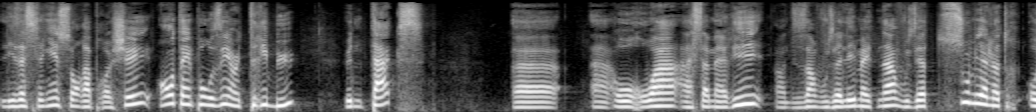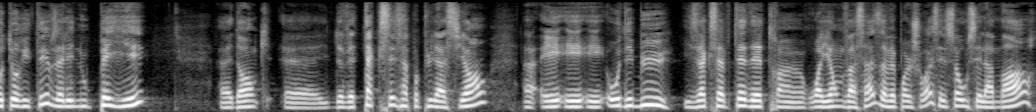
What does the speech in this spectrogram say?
les Assyriens se sont rapprochés, ont imposé un tribut, une taxe euh, au roi à Samarie en disant, vous allez maintenant, vous êtes soumis à notre autorité, vous allez nous payer. Euh, donc, euh, il devait taxer sa population. Euh, et, au début, ils acceptaient d'être un royaume vassal, ils n'avaient pas le choix, c'est ça ou c'est la mort.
